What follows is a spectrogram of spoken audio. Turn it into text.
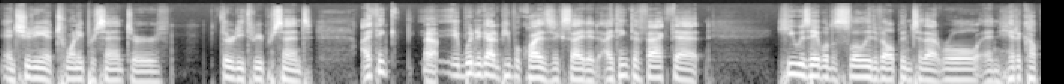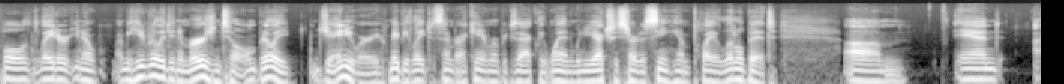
and shooting at twenty percent or thirty three percent, I think Yeah. it wouldn't have gotten people quite as excited. I think the fact that he was able to slowly develop into that role and hit a couple later, you know, I mean, he really didn't emerge until really January, maybe late December. I can't remember exactly when, when you actually started seeing him play a little bit. Um, and uh,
